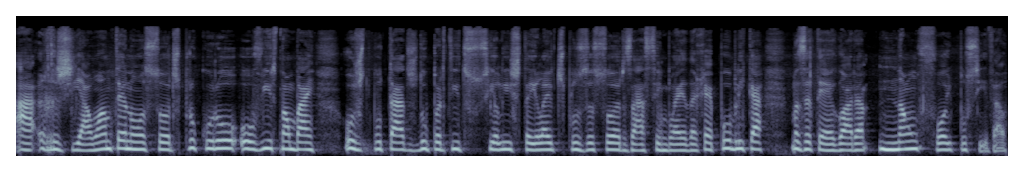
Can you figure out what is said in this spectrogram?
à região. Antena Açores procurou ouvir também os deputados do Partido Socialista eleitos pelos Açores à Assembleia da República, mas até agora não foi possível.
